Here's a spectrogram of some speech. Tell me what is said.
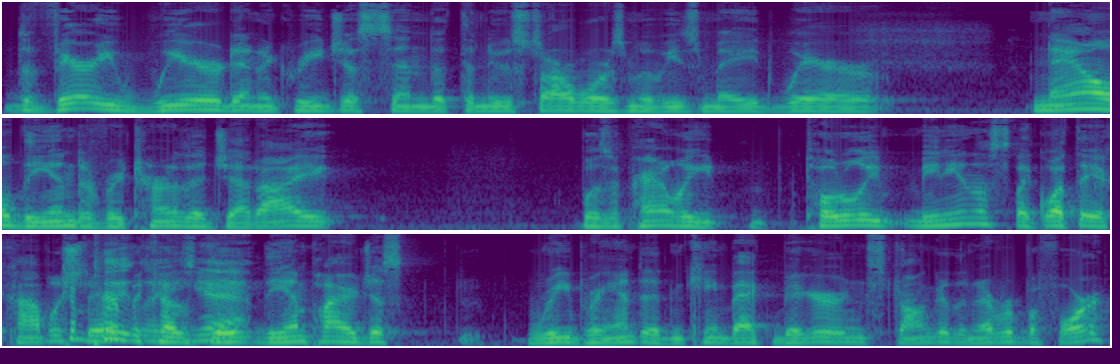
the very weird and egregious sin that the new Star Wars movies made, where now the end of Return of the Jedi was apparently totally meaningless, like what they accomplished there, because yeah. the the Empire just rebranded and came back bigger and stronger than ever before.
